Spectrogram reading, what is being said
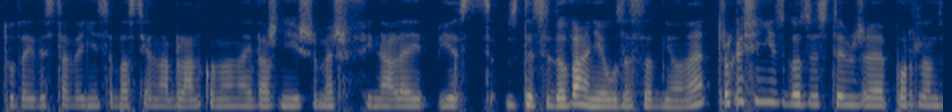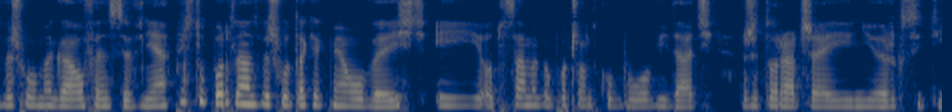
tutaj wystawienie Sebastiana Blanco na najważniejszy mecz w finale jest zdecydowanie uzasadnione. Trochę się nie zgodzę z tym, że Portland wyszło mega ofensywnie. Po prostu Portland wyszło tak, jak miało wyjść i od samego początku było widać, że to raczej New York City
